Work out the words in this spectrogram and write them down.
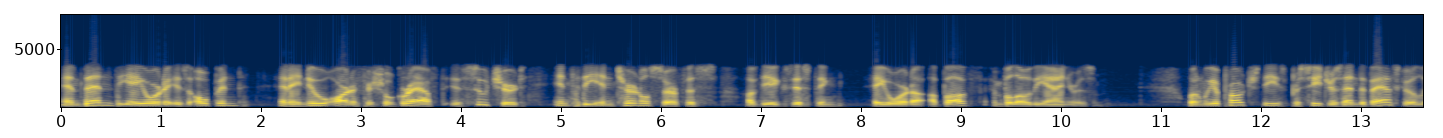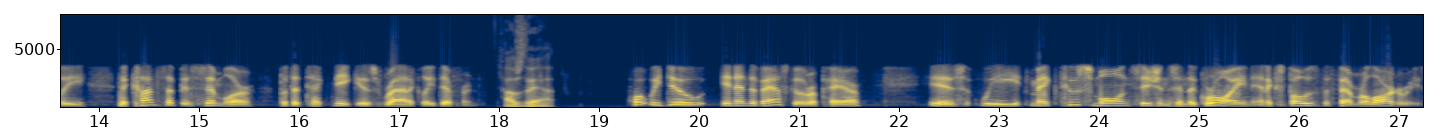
and then the aorta is opened and a new artificial graft is sutured into the internal surface of the existing aorta above and below the aneurysm. When we approach these procedures endovascularly, the concept is similar, but the technique is radically different. How's that? What we do in endovascular repair is we make two small incisions in the groin and expose the femoral arteries.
